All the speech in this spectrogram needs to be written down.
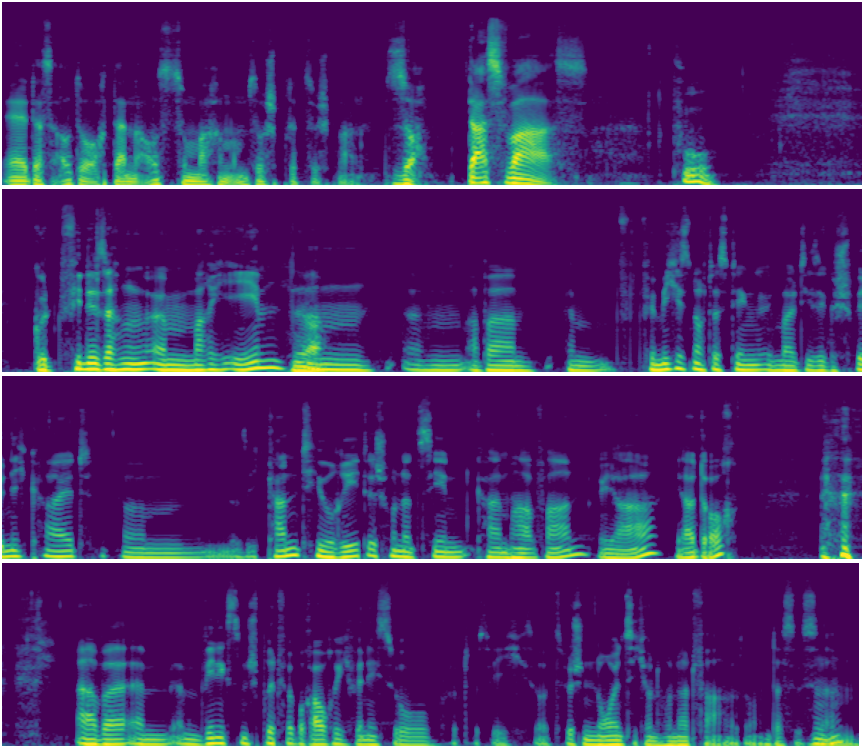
äh, das Auto auch dann auszumachen, um so Sprit zu sparen. So, das war's. Puh. Gut, viele Sachen ähm, mache ich eh. Ja. Ähm, ähm, aber ähm, für mich ist noch das Ding immer halt diese Geschwindigkeit. Ähm, also ich kann theoretisch 110 km/h fahren. Ja, ja, doch. aber ähm, am wenigsten Sprit verbrauche ich, wenn ich so, was weiß ich, so zwischen 90 und 100 fahre. So. Und das ist, mhm.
